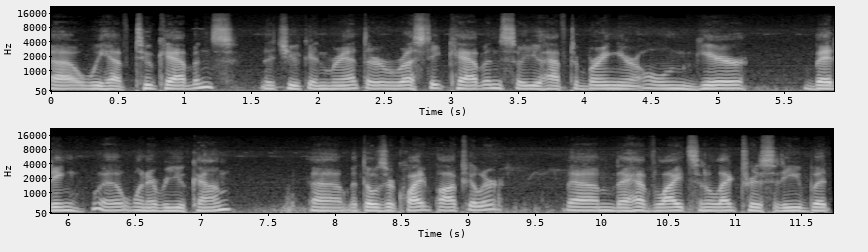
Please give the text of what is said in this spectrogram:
Uh, we have two cabins that you can rent. They're rustic cabins, so you have to bring your own gear, bedding uh, whenever you come. Uh, but those are quite popular. Um, they have lights and electricity, but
